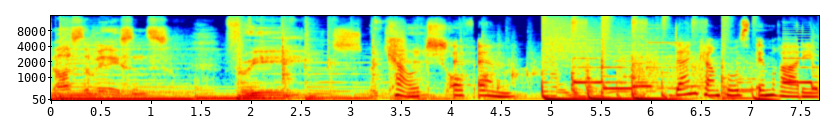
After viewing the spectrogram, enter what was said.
Da hast du wenigstens Freaks mit Couch FM. Dein Campus im Radio.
